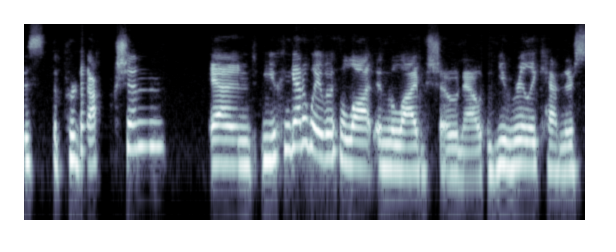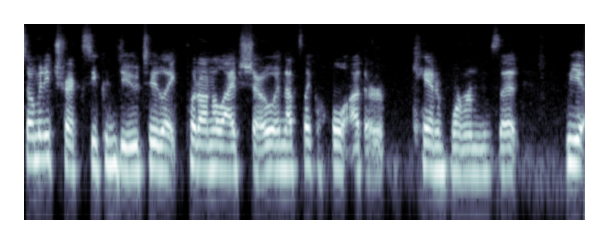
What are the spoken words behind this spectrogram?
this the production. And you can get away with a lot in the live show now. You really can. There's so many tricks you can do to like put on a live show and that's like a whole other can of worms that we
